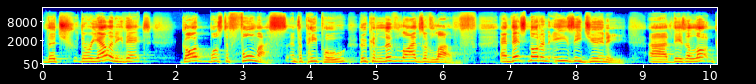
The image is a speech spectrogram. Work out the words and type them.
the, tr- the reality that God wants to form us into people who can live lives of love. And that's not an easy journey. Uh, there's a lot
